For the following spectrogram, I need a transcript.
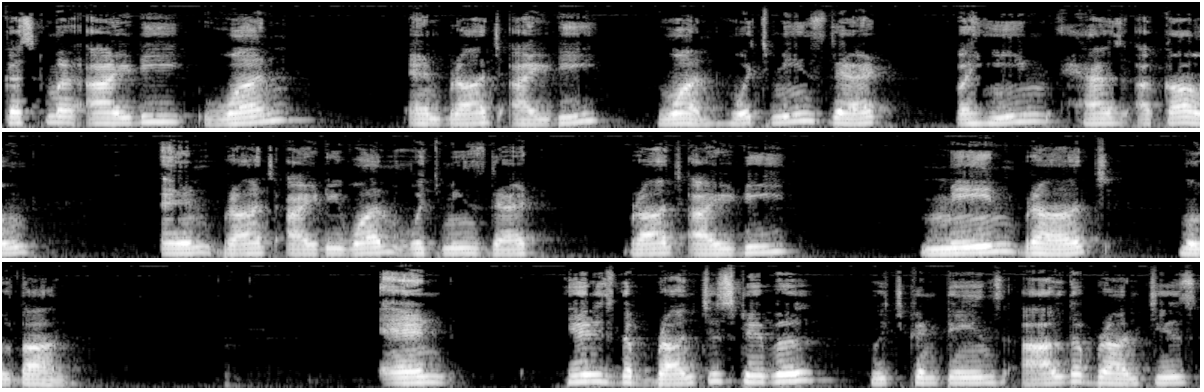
customer ID 1 and branch ID 1 which means that Fahim has account in branch ID 1 which means that branch ID main branch Multan. And here is the branches table which contains all the branches.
